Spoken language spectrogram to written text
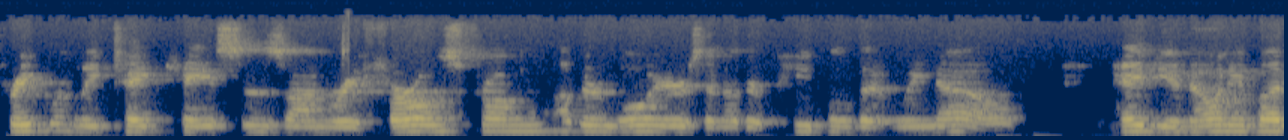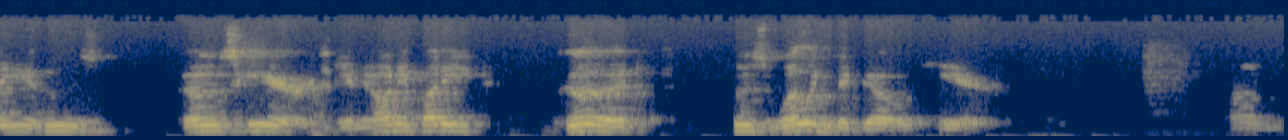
frequently take cases on referrals from other lawyers and other people that we know. Hey, do you know anybody who goes here? Do you know anybody good who's willing to go here? Um,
